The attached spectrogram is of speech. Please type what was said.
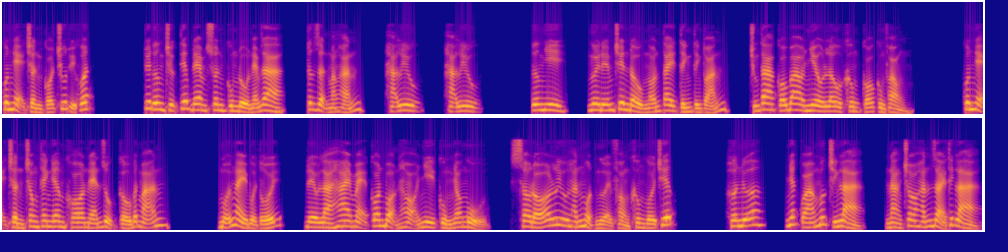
Quân nhẹ trần có chút ủy khuất. Tuyết ương trực tiếp đem xuân cung đồ ném ra, tức giận mắng hắn, hạ lưu, hạ lưu. Ương nhi, ngươi đếm trên đầu ngón tay tính tính toán, chúng ta có bao nhiêu lâu không có cùng phòng. Quân nhẹ trần trong thanh âm khó nén dục cầu bất mãn. Mỗi ngày buổi tối, đều là hai mẹ con bọn họ nhi cùng nhau ngủ, sau đó lưu hắn một người phòng không gối chiếc. Hơn nữa, nhất quá mức chính là, nàng cho hắn giải thích là,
